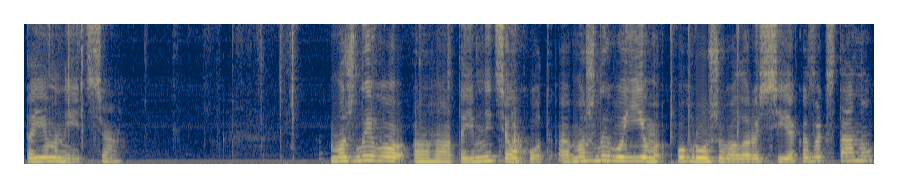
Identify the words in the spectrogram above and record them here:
Таємниця. Можливо, ага, таємниця уход. Можливо, їм погрожувала Росія Казахстану,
